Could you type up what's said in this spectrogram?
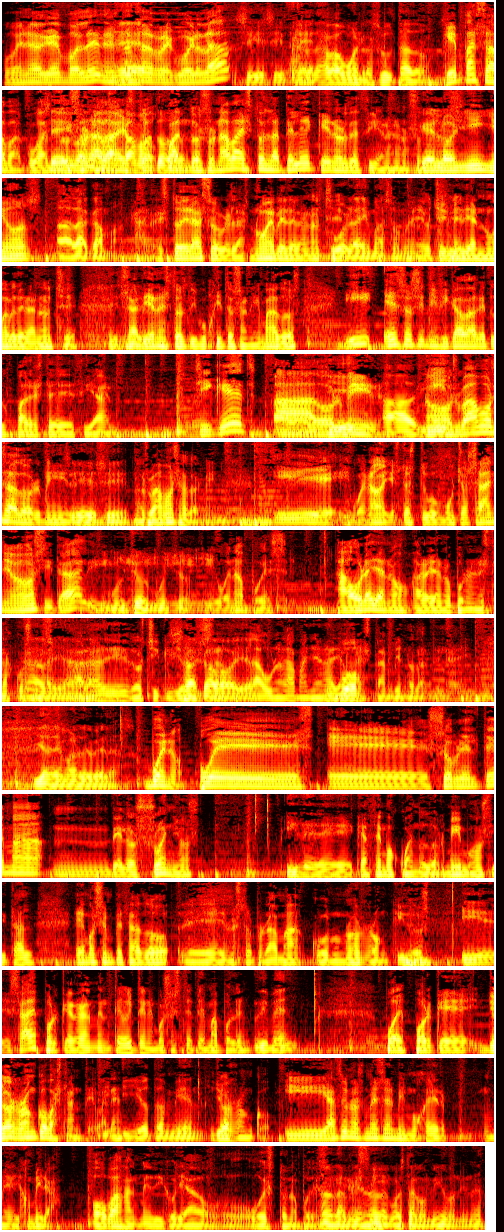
Bueno, ¿qué polen? ¿Esto Eh. te recuerda? Sí, sí, pero ¿Eh? daba buen resultado. ¿Qué pasaba cuando sonaba esto? todos. Cuando sonaba esto en la tele, ¿qué nos decían a nosotros? Que los niños a la cama. Claro, esto era sobre las nueve de la noche. Por ahí más o menos. ocho y media, nueve de la noche, Sí, sí. salían estos dibujitos animados y eso significaba que tus padres te decían, chiquets, a dormir, nos git". vamos a dormir, Sí, sí. nos vamos a dormir. Y, y bueno, y esto estuvo muchos años y tal. Y, Muchos, muchos. Y, bueno, pues ahora ya no, ahora ya no ponen estas cosas. Ahora ya. Ahora de los chiquillos a la una de la mañana ya no están viendo la tele ahí. Y además de veras. Bueno, pues eh, sobre el tema mm, de los sueños y de qué hacemos cuando dormimos y tal, hemos empezado eh, nuestro programa con unos ronquidos. ¿Y sabes por qué realmente hoy tenemos este tema, Polen? Dime. Pues porque yo ronco bastante, ¿vale? Y yo también. Yo ronco. Y hace unos meses mi mujer me dijo, mira, o vas al médico ya o, o esto no puede No, seguir la mía así. no le cuesta conmigo ni nada.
